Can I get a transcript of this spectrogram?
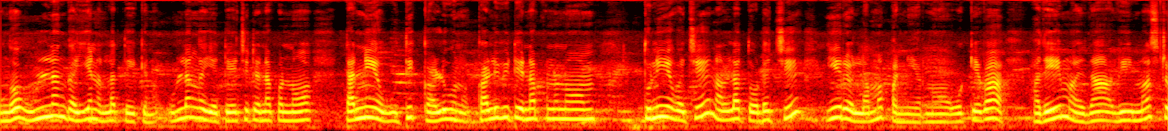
உங்கள் உள்ளங்கையை நல்லா தேய்க்கணும். உள்ளங்கையை தேய்ச்சிட்டு என்ன பண்ணணும் தண்ணியை ஊற்றி கழுவணும். கழுவிட்டு என்ன பண்ணணும்? துணியை வச்சு நல்லா தொடச்சி ஈரம் இல்லாமல் பண்ணிடணும். ஓகேவா? அதே மாதிரி தான் we must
